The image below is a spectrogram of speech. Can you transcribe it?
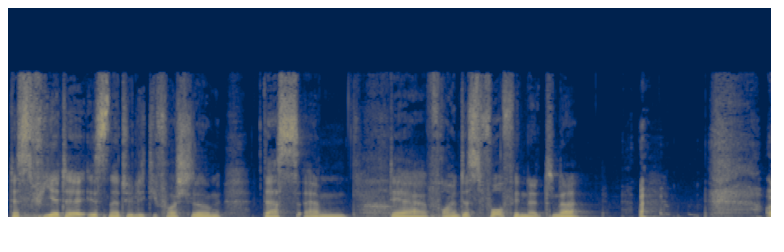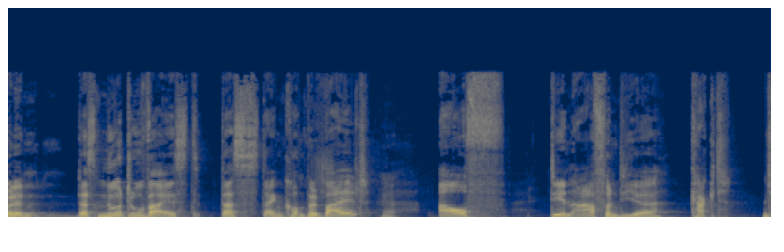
Das vierte ist natürlich die Vorstellung, dass ähm, der Freund es vorfindet, ne? Oder dass nur du weißt, dass dein Kumpel bald Ja. auf DNA von dir kackt.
